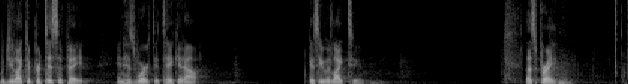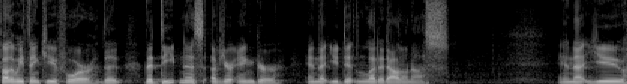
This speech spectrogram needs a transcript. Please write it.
Would you like to participate in His work to take it out? Because He would like to. Let's pray. Father, we thank you for the, the deepness of your anger and that you didn't let it out on us. And that you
